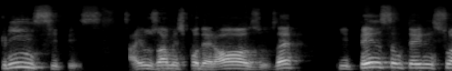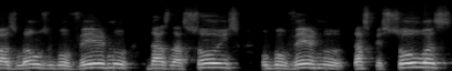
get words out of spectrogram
príncipes, aí os homens poderosos, né? Que pensam ter em suas mãos o governo das nações, o governo das pessoas,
